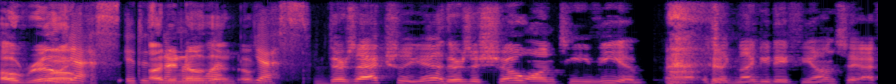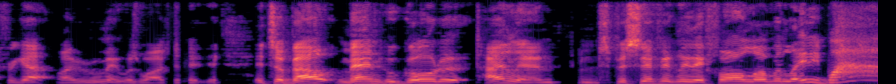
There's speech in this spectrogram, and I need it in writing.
Oh, really? Yes, it is I number didn't know one. that. Okay. Yes. There's actually, yeah, there's a show on TV. Uh, uh, it's like 90 Day Fiance. I forgot. My roommate was watching it. It- It's about men who go to Thailand. Specifically, they fall in love with ladyboys. Wow.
